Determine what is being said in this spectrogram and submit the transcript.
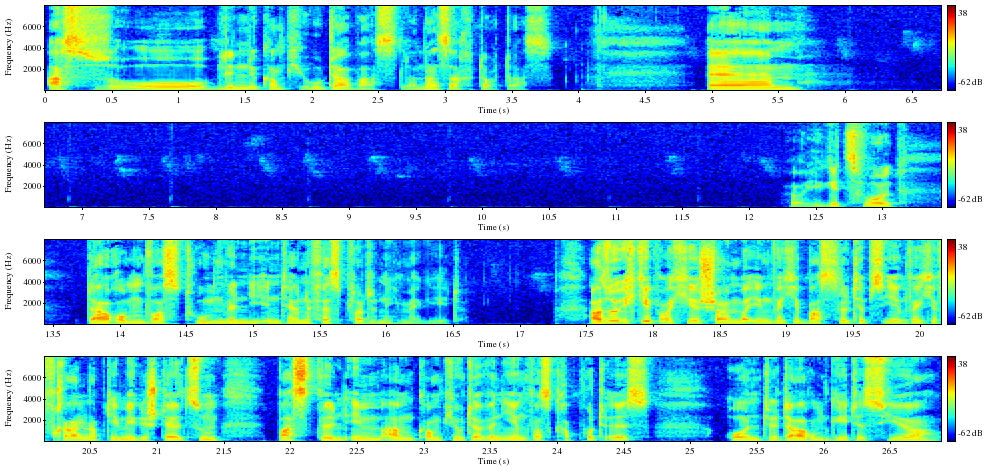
Ach so, blinde Computerbastler. Na, sag doch das. Ähm. Ja, hier geht es wohl darum, was tun, wenn die interne Festplatte nicht mehr geht. Also ich gebe euch hier scheinbar irgendwelche Basteltipps, irgendwelche Fragen habt ihr mir gestellt zum Basteln im am Computer, wenn irgendwas kaputt ist. Und äh, darum geht es hier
